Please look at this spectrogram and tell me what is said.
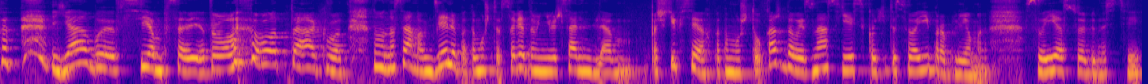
я бы всем посоветовала вот так вот. Ну, на самом деле, потому что совет универсальный для почти всех, потому что у каждого из нас есть какие-то свои проблемы, свои особенности.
